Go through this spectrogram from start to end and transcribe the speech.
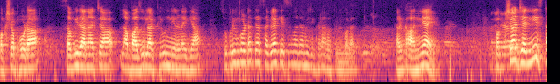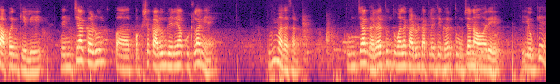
पक्ष फोडा संविधानाच्या ला बाजूला ठेवून निर्णय घ्या. सुप्रीम कोर्टात या सगळ्या केसेसमध्ये आम्ही जिंकणार आहोत तुम्ही बघाल कारण का अन्याय आहे. पक्ष ज्यांनी स्थापन केले त्यांच्याकडून प पक्ष काढून गेले हा कुठला न्याय? तुम्ही मला सांगा. तुमच्या घरातून तुम्हाला काढून टाकलं जे घर तुमच्या नावावर आहे हे योग्य आहे?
